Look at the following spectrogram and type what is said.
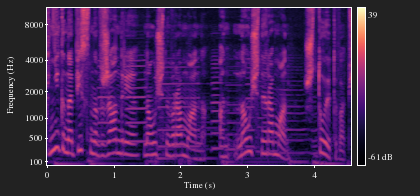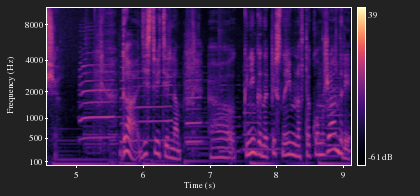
Книга написана в жанре научного романа. А научный роман, что это вообще? Да, действительно, э, книга написана именно в таком жанре.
